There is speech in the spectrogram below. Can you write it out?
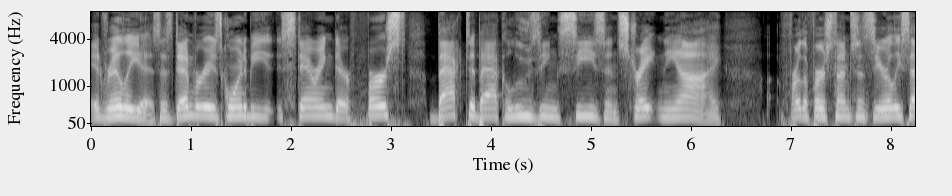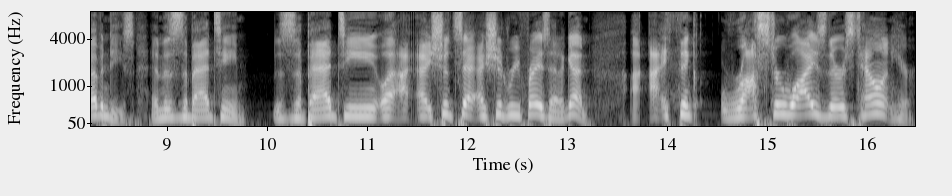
It really is. As Denver is going to be staring their first back to back losing season straight in the eye for the first time since the early 70s. And this is a bad team. This is a bad team. Well, I, I should say, I should rephrase that again. I, I think roster wise, there's talent here.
